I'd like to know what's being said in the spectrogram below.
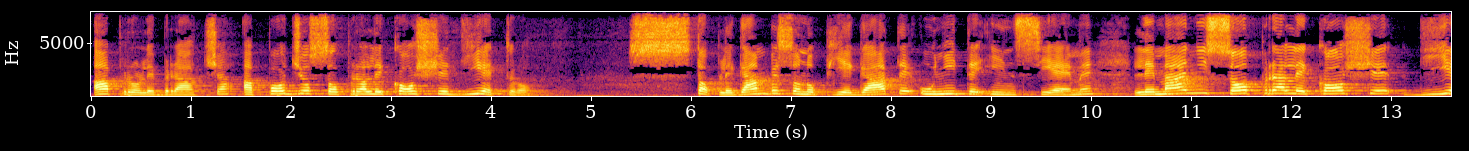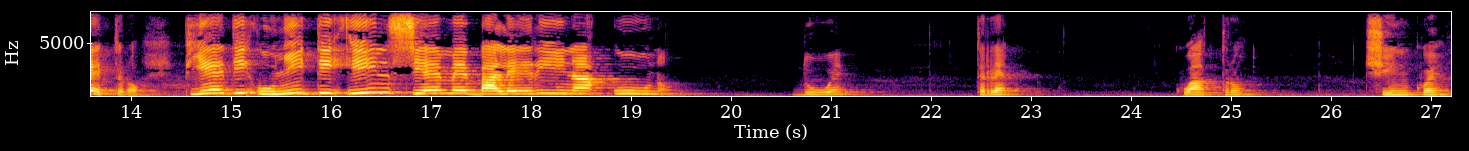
apro le braccia, appoggio sopra le cosce dietro, Stop, le gambe sono piegate, unite insieme, le mani sopra le cosce dietro, piedi uniti insieme, ballerina 1, 2, 3, 4, 5,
